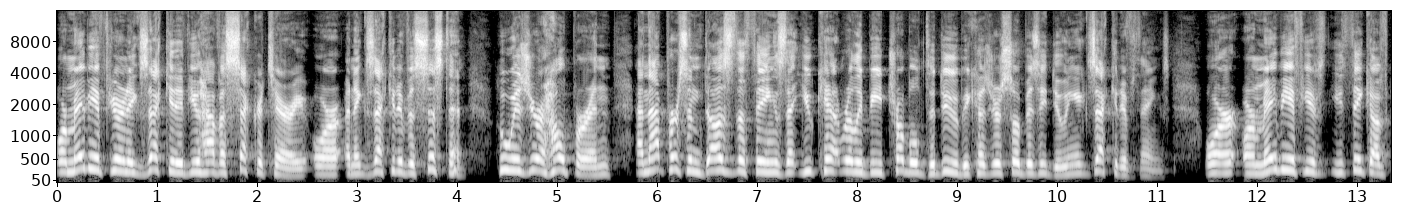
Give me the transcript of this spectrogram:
Or maybe if you're an executive, you have a secretary or an executive assistant who is your helper, and, and that person does the things that you can't really be troubled to do because you're so busy doing executive things. Or, or maybe if you, you think of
